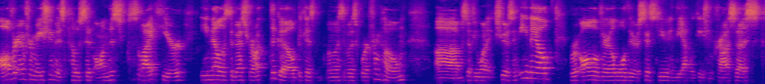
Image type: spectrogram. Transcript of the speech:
all of our information is posted on this slide here. Email is the best route to go because most of us work from home. Um, so if you want to shoot us an email, we're all available to assist you in the application process.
